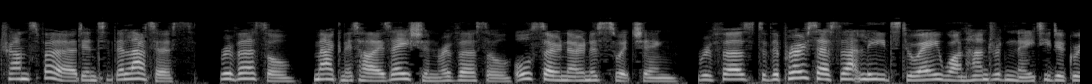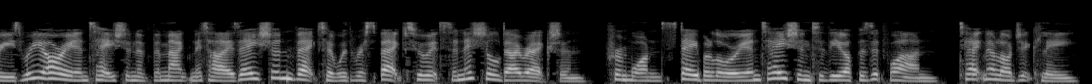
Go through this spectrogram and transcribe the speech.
transferred into the lattice. Reversal. Magnetization reversal, also known as switching, refers to the process that leads to a 180 degrees reorientation of the magnetization vector with respect to its initial direction, from one stable orientation to the opposite one. Technologically,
